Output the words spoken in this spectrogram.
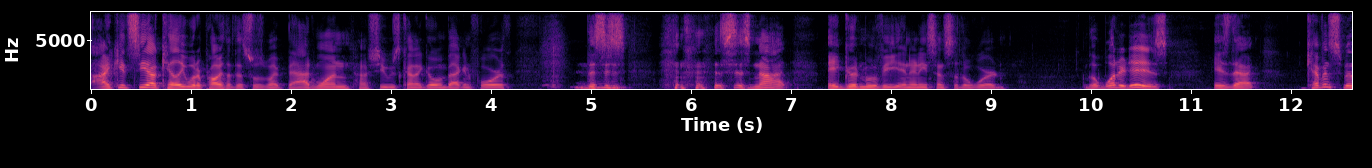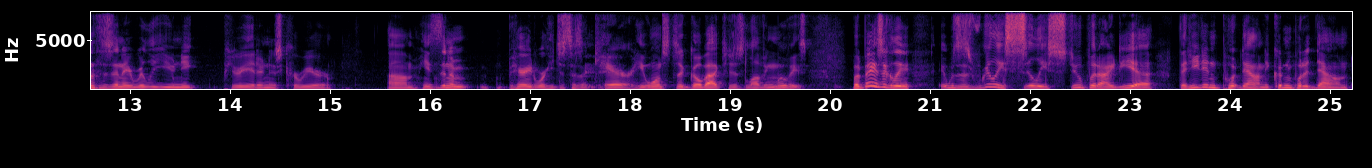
I could see how Kelly would have probably thought this was my bad one, how she was kind of going back and forth. This mm-hmm. is this is not a good movie in any sense of the word. But what it is is that Kevin Smith is in a really unique period in his career. Um, he's in a period where he just doesn't care. He wants to go back to just loving movies. But basically, it was this really silly, stupid idea that he didn't put down. He couldn't put it down.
